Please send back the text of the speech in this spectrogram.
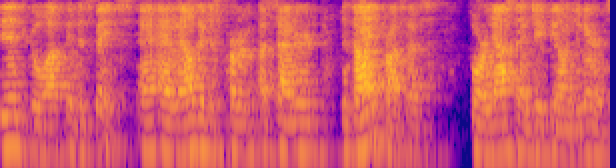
did go up into space. And, and now they're just part of a standard design process for NASA and JPL engineers.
